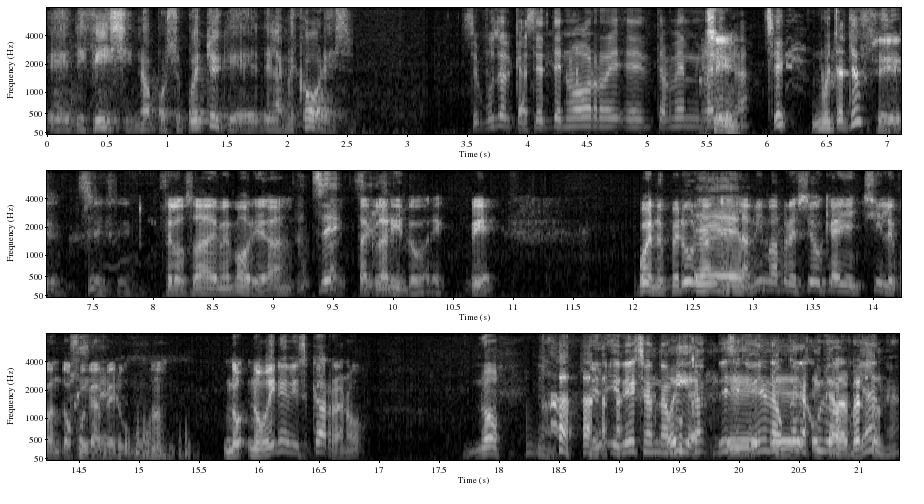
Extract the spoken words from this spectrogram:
eh, difícil, ¿no? Por supuesto, y que de las mejores. ¿Se puso el cassette de nuevo re- eh, también? Sí. Gareca? Sí. Muchachos. Sí, sí, sí. Se lo sabe de memoria. ¿ah? Sí, Está, está clarito, Gareca. Bien. Bueno, en Perú la- Eh, es la misma presión que hay en Chile cuando juega Perú. ¿no? No, no viene Vizcarra, ¿no? No. Y de hecho andan Oiga, buscando, dice que eh, vienen a buscar eh, a Julio. ¿eh?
